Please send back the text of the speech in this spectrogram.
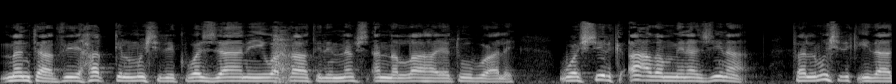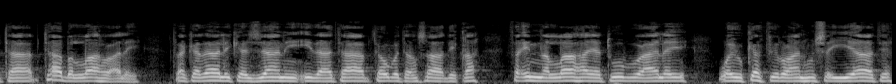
من تاب في حق المشرك والزاني وقاتل النفس أن الله يتوب عليه. والشرك أعظم من الزنا فالمشرك إذا تاب تاب الله عليه فكذلك الزاني إذا تاب توبة صادقة فإن الله يتوب عليه ويكفر عنه سيئاته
